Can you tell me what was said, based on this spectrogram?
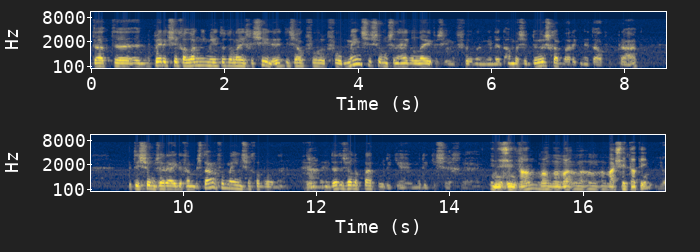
Dat eh, het beperkt zich al lang niet meer tot alleen gezinnen. Het is ook voor, voor mensen soms een hele levensinvulling. En het ambassadeurschap waar ik net over praat. Het is soms een reden van bestaan voor mensen geworden. En, en dat is wel apart, moet ik je, moet ik je zeggen. In de zin van, waar, waar, waar- waar zit dat in? Ja,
